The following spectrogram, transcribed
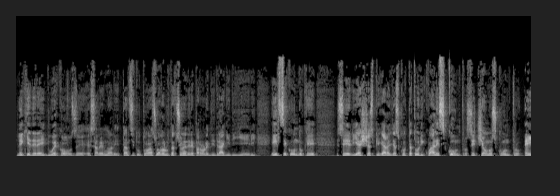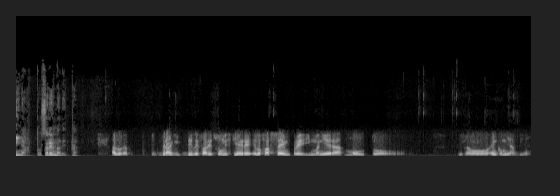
Le chiederei due cose, eh, Salerno Aletta. Anzitutto una sua valutazione delle parole di Draghi di ieri e il secondo che se riesce a spiegare agli ascoltatori quale scontro, se c'è uno scontro, è in atto. Salerno Aletta. Allora, Draghi deve fare il suo mestiere e lo fa sempre in maniera molto, diciamo, encomiabile.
